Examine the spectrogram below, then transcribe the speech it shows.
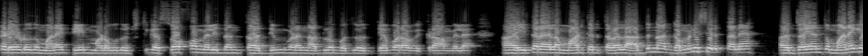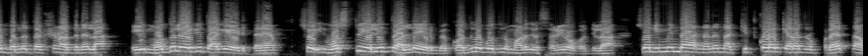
ಕಡೆ ಇಡುವುದು, ಮನೆ ಕ್ಲೀನ್ ಮಾಡುವುದು, ಜೊತೆಗೆ ಸೋಫಾ ಮೇಲಿದ್ದಂತ ದಿಮ್ಗಳನ್ನ ಅದ್ಲು ಬದಲು ದೇವರ ವಿಗ್ರಹ ಮೇಲೆ ಈ ತರ ಎಲ್ಲ ಮಾಡ್ತಿರ್ತಾಳಲ್ಲ, ಅದನ್ನ ಗಮನಿಸಿರ್ತಾನೆ ಜಯಂತ್ ಮನೆಗೆ ಬಂದ ತಕ್ಷಣ ಅದನ್ನೆಲ್ಲ ಈ ಮೊದಲು ಹೇಗಿತ್ತು ಹಾಗೆ ಇಡ್ತಾನೆ. ಸೊ ಈ ವಸ್ತು ಎಲ್ಲಿತ್ತು ಅಲ್ಲೇ ಇರ್ಬೇಕು. ಅದ್ಲು ಬದಲು ಮಾಡಿದ್ರೆ ಸರಿ ಹೋಗೋದಿಲ್ಲ. ಸೊ ನಿಮ್ಮಿಂದ ನನ್ನನ್ನ ಕಿತ್ಕೊಳಕ್ ಯಾರಾದ್ರೂ ಪ್ರಯತ್ನ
